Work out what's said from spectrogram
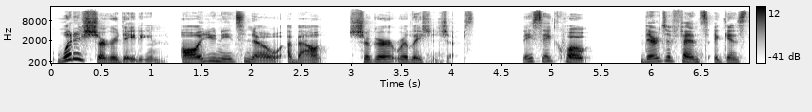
What is Sugar Dating? All You Need to Know About Sugar Relationships. They say, quote, their defense against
